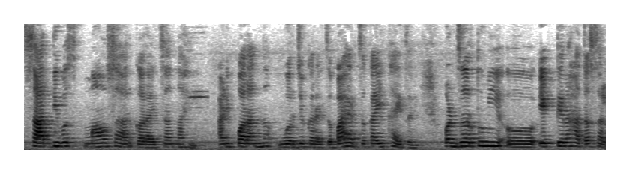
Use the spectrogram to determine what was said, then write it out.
सात दिवस मांसाहार करायचा नाही. आणि परांना वर्ज करायचं. बाहेरचं काही खायचं नाही. पण जर तुम्ही एकटे राहत असाल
